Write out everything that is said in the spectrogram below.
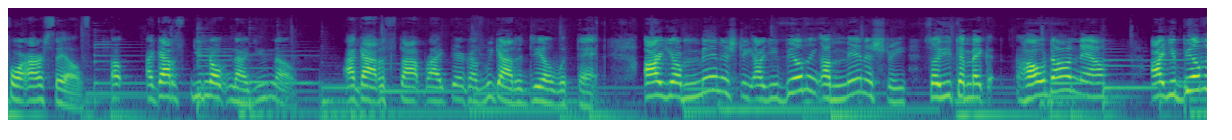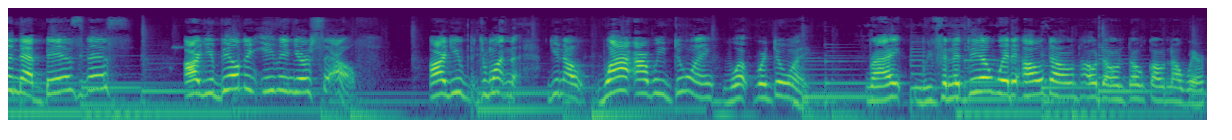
for ourselves. Oh, I gotta, you know, now you know. I gotta stop right there because we gotta deal with that. Are your ministry, are you building a ministry so you can make, hold on now. Are you building that business? Are you building even yourself? Are you wanting, you know, why are we doing what we're doing? Right? We finna deal with it. Hold on, hold on, don't go nowhere.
